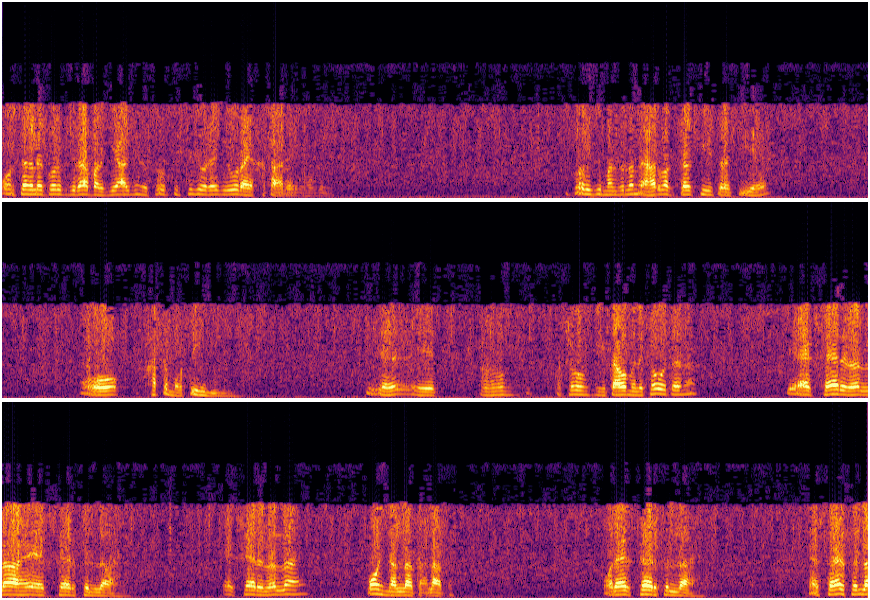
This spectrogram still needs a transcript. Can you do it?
اور سے اگلے قرب کی راہ پر گیا، آدمی تو پچھلی جو رہے گی وہ رائے خطا رہے ہو گئی۔ قرب کی منزلوں میں ہر وقت ترقی ترقی ہے، وہ ختم ہوتی ہی نہیں کی کتابوں میں لکھا ہوتا ہے نا کہ ایک خیر اللہ ہے، ایک خیر فلّہ ہے۔ ایک خیر اللہ ہے پہنچنا اللہ تعالیٰ تک اور ایک خیر فلّہ ہے۔ ایک خیر فلّہ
